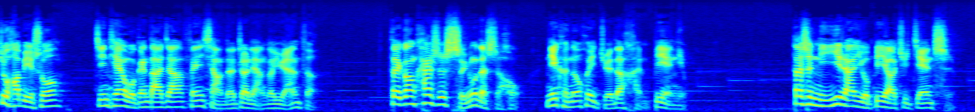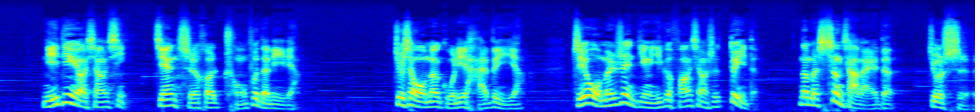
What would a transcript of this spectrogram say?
就好比说，今天我跟大家分享的这两个原则，在刚开始使用的时候，你可能会觉得很别扭，但是你依然有必要去坚持，你一定要相信坚持和重复的力量，就像我们鼓励孩子一样，只要我们认定一个方向是对的，那么剩下来的就是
